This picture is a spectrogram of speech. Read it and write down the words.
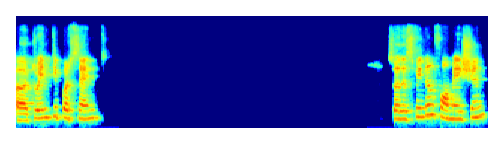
uh, 20%. So the spindle formation,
